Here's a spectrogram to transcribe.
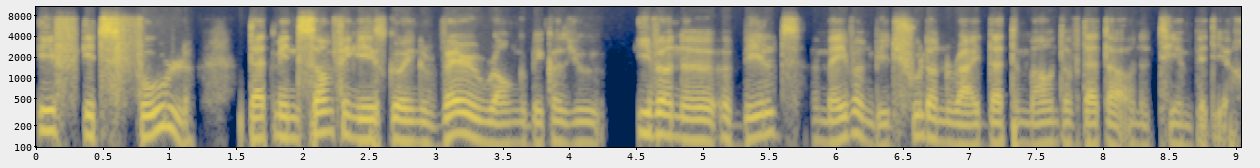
If it's full, that means something is going very wrong because you even a, a, build, a Maven build, shouldn't write that amount of data on a TMPDR,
